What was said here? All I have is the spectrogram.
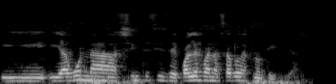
y hago una síntesis de cuáles van a ser las noticias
